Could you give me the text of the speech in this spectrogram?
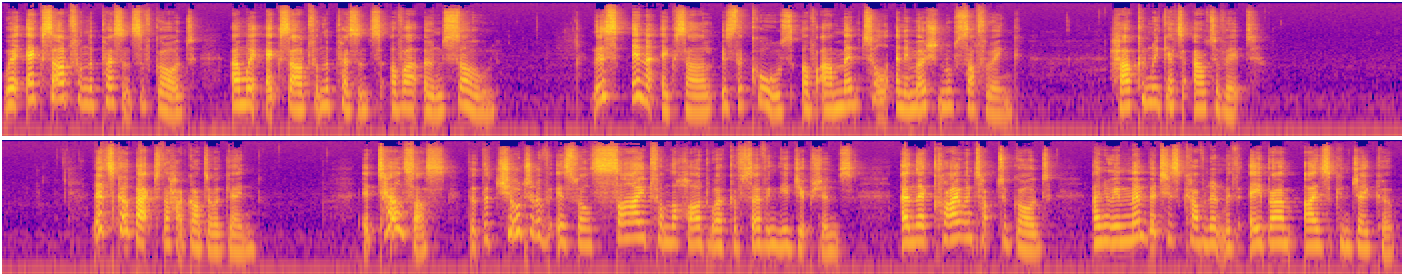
We're exiled from the presence of God and we're exiled from the presence of our own soul. This inner exile is the cause of our mental and emotional suffering. How can we get out of it? Let's go back to the Haggadah again. It tells us that the children of Israel sighed from the hard work of serving the Egyptians, and their cry went up to God, and he remembered his covenant with Abraham, Isaac, and Jacob.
